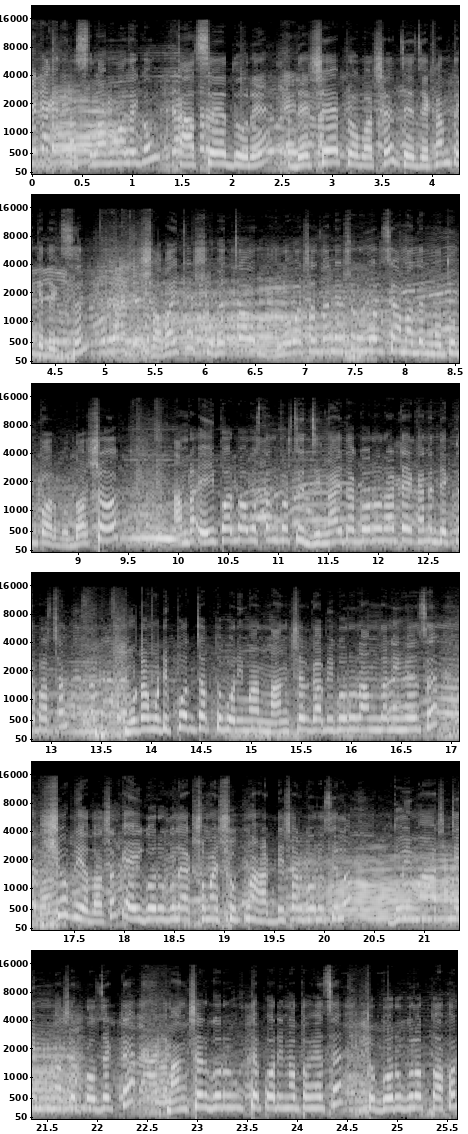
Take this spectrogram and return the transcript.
আসসালামু আলাইকুম। কাছে দূরে, দেশে, প্রবাসে, যে যেখান থেকে দেখছেন, সবাইকে শুভেচ্ছা ও ভালোবাসা জানিয়ে শুরু করছি আমাদের নতুন পর্ব। দর্শক, আমরা এই পর্বে অবস্থান করছি ঝিনাইদা গরুর হাটে। এখানে দেখতে পাচ্ছেন, মোটামুটি পর্যাপ্ত পরিমাণ মাংসের গাবি গরুর আমদানি হয়েছে। সুপ্রিয় দর্শক, এই গরুগুলো একসময় শুকনো হাড্ডিসার গরু ছিল। দুই মাস, তিন মাসের প্রজেক্টে মাংসের গরুতে পরিণত হয়েছে। তো গরুগুলো তখন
